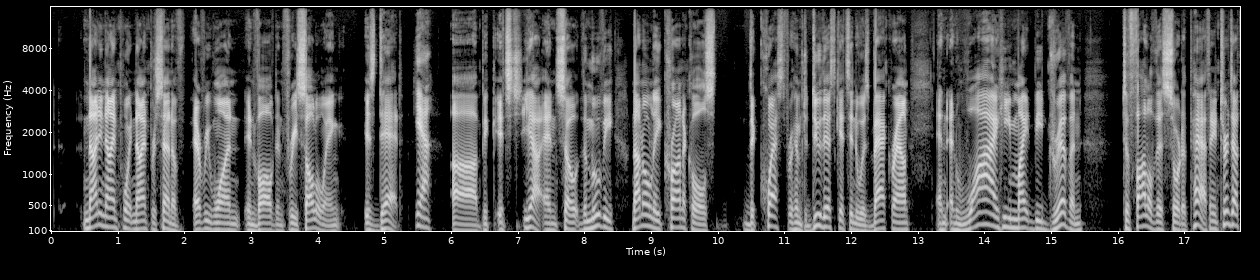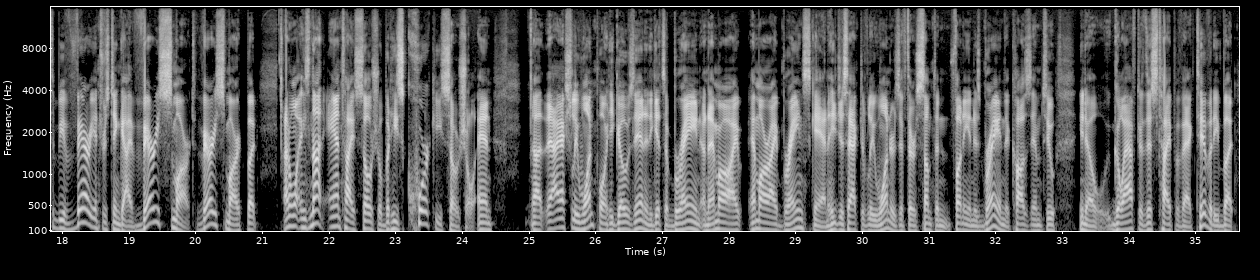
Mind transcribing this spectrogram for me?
99.9% of everyone involved in free soloing is dead. Yeah. Uh, it's yeah, and so the movie not only chronicles the quest for him to do this, gets into his background, and and why he might be driven to follow this sort of path. And he turns out to be a very interesting guy, very smart, very smart. But I don't want. He's not antisocial, but he's quirky social. And uh, actually, one point he goes in and he gets a brain, an MRI MRI brain scan. He just actively wonders if there's something funny in his brain that caused him to, you know, go after this type of activity. But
